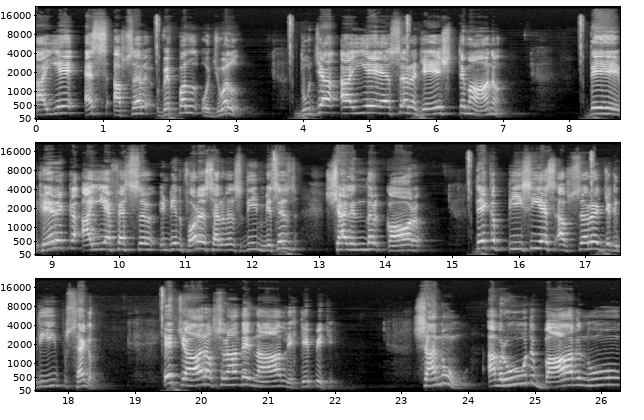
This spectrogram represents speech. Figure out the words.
ਆਈਏਐਸ ਅਫਸਰ ਵਿਪਲ ਉਜਵਲ। ਦੂਜਾ ਆਈਏਐਸ ਰਜੇਸ਼ ਧਮਾਨ। ਤੇ ਫਿਰ ਇੱਕ ਆਈਐਫਐਸ ਇੰਡੀਅਨ ਫੋਰੈਸਟ ਸਰਵਿਸ ਦੀ ਮਿਸਿਸ ਸ਼ੈਲਿੰਦਰ ਕੌਰ ਤੇ ਇੱਕ ਪੀਸੀਐਸ ਅਫਸਰ ਜਗਦੀਪ ਸਹਿਗਲ ਇਹ ਚਾਰ ਅਫਸਰਾਂ ਦੇ ਨਾਂ ਲਿਖ ਕੇ ਭੇਜੇ। ਸਾਨੂੰ ਅਮਰੂਦ ਬਾਗ ਨੂੰ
